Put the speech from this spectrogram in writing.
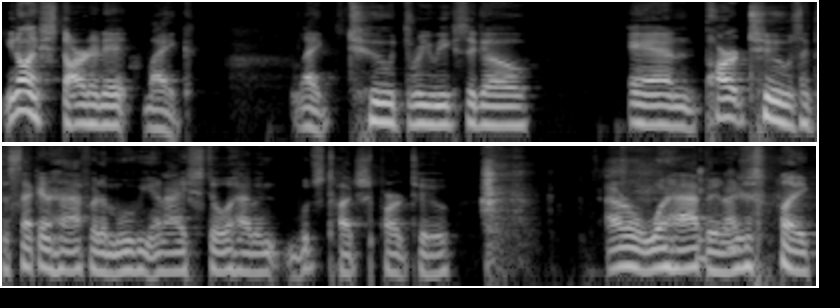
You know, I started it like like two, three weeks ago, and part two is like the second half of the movie, and I still haven't which touched part two. I don't know what happened. I just like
